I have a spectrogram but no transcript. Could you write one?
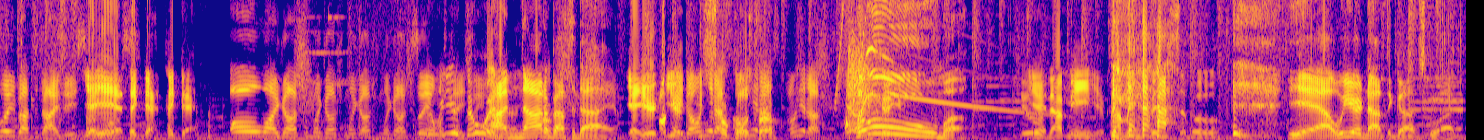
literally about to die, dude. He's so Yeah, yeah, yeah. Take that. Take that. Oh my gosh. Oh my gosh. Oh my gosh. Oh my gosh. He's literally What are you dead. doing? I'm not Bro. about to die. Yeah, you're Okay, you're, don't you're hit so us. close, don't bro. hit us. Don't hit us. Yeah, let me kill you. Boom! Yeah, not me. I'm invincible. Yeah, we are not the God Squad.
